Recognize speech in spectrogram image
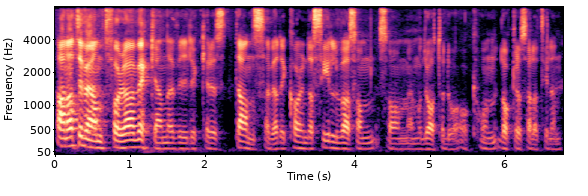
annat event förra veckan där vi lyckades dansa. Vi hade Karin da Silva som, som moderator då och hon lockade oss alla till en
